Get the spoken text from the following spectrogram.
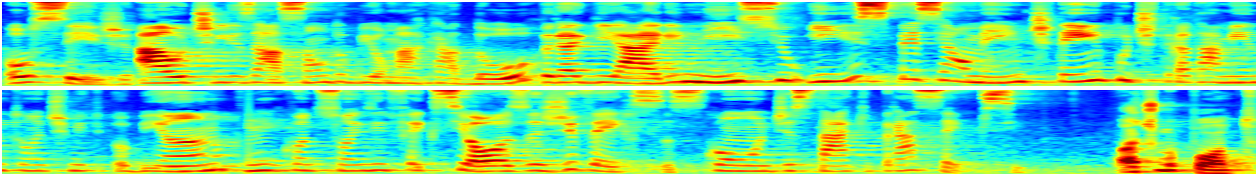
ou seja, a utilização do biomarcador para guiar início e especialmente tempo de tratamento antimicrobiano em condições infecciosas diversas, com destaque para a sepse. Ótimo ponto.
